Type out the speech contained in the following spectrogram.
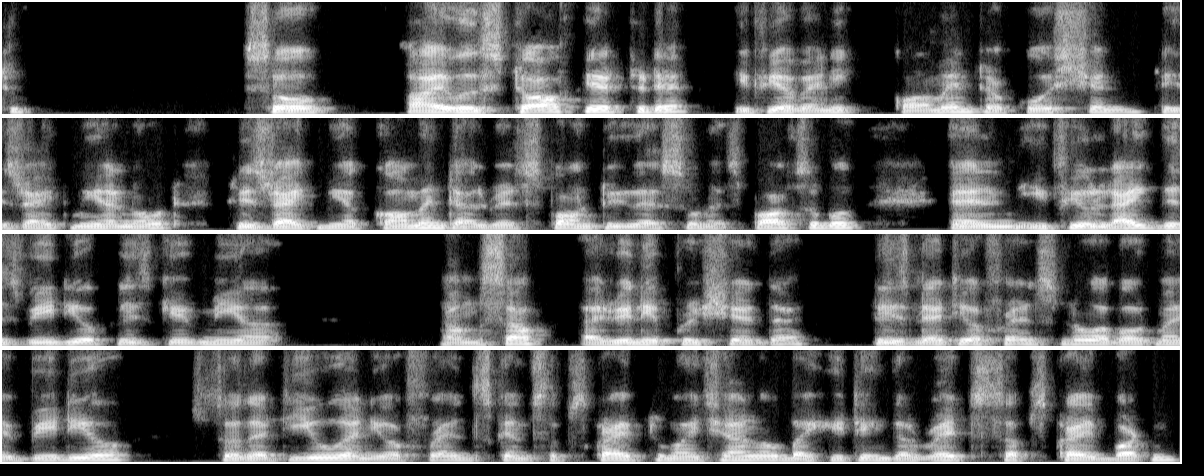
2. So I will stop here today. If you have any comment or question, please write me a note. Please write me a comment. I'll respond to you as soon as possible. And if you like this video, please give me a thumbs up. I really appreciate that. Please let your friends know about my video so that you and your friends can subscribe to my channel by hitting the red subscribe button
